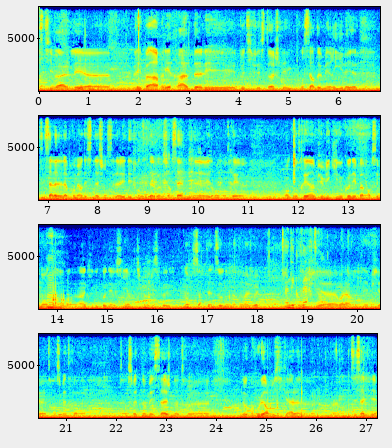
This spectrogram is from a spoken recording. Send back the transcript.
festivals, les, bars, les rades, les festoches, les concerts de mairie. les- C'est ça la, la première destination, c'est d'aller défendre cet album sur scène euh, et de rencontrer, euh, rencontrer un public qui nous connaît pas forcément Mhm. encore, euh, un qui nous connaît aussi un petit peu plus que dans certaines zones où on a pas mal joué. La découverte Puis, euh, voilà, et puis euh, transmettre, euh, transmettre nos messages, notre, nos couleurs musicales. voilà, c'est ça l'idée.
